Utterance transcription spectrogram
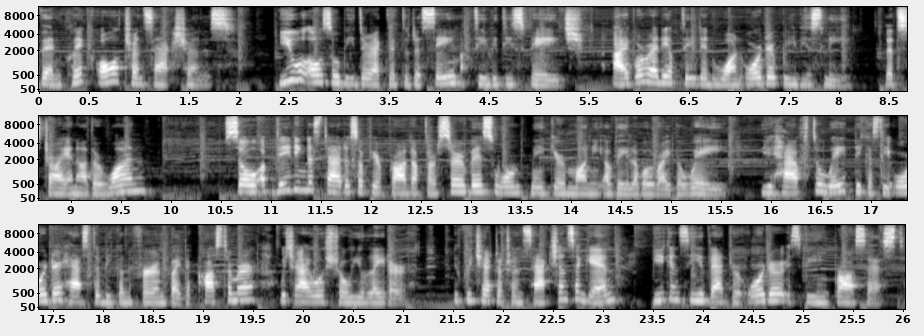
Then click All Transactions. You will also be directed to the same Activities page. I've already updated one order previously. Let's try another one. So, updating the status of your product or service won't make your money available right away. You have to wait because the order has to be confirmed by the customer, which I will show you later. If we check the transactions again, you can see that your order is being processed.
